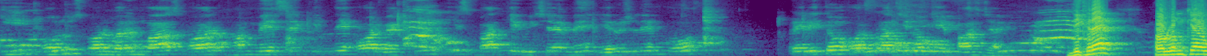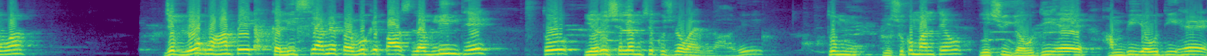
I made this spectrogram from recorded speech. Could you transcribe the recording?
कि पौलुस और बरनबास और हम में से कितने और व्यक्ति इस बात के विषय में यरूशलेम को प्रेरितों और प्राचीनों के पास जाए। दिख रहा है? प्रॉब्लम क्या हुआ? जब लोग वहाँ पे कलीसिया में प्रभु के पास लवलीन थे तो यरूशलेम से कुछ लोग आए, बोला, अरे, तुम यीशु को मानते हो? यीशु यहूदी है, हम भी यहूदी है।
